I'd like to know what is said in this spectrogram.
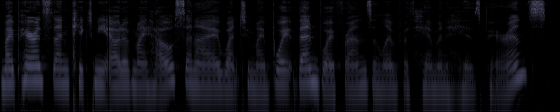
My parents then kicked me out of my house and I went to my boy then boyfriend's and lived with him and his parents.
